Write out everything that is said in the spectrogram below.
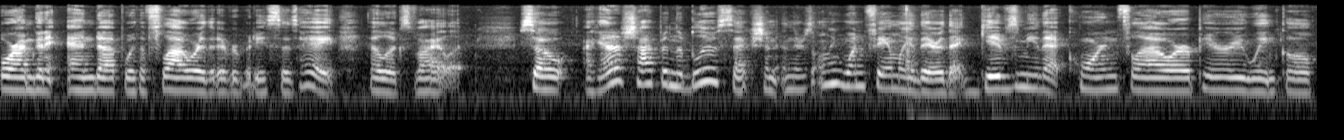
or I'm going to end up with a flower that everybody says, hey, that looks violet. So I got to shop in the blue section, and there's only one family there that gives me that cornflower, periwinkle,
